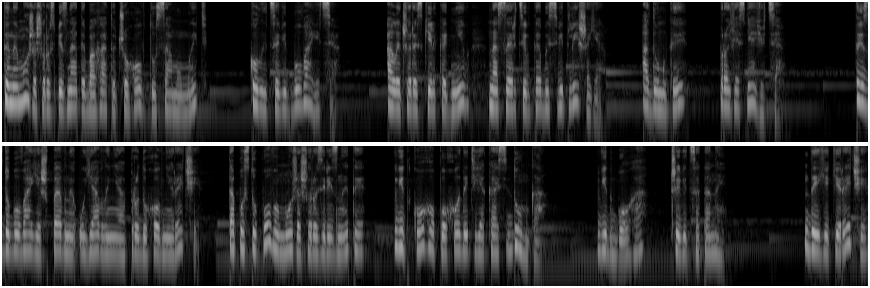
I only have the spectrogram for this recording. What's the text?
Ти не можеш розпізнати багато чого в ту саму мить, коли це відбувається, але через кілька днів на серці в тебе світлішає, а думки проясняються. Ти здобуваєш певне уявлення про духовні речі та поступово можеш розрізнити, від кого походить якась думка від Бога чи від сатани. Деякі речі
